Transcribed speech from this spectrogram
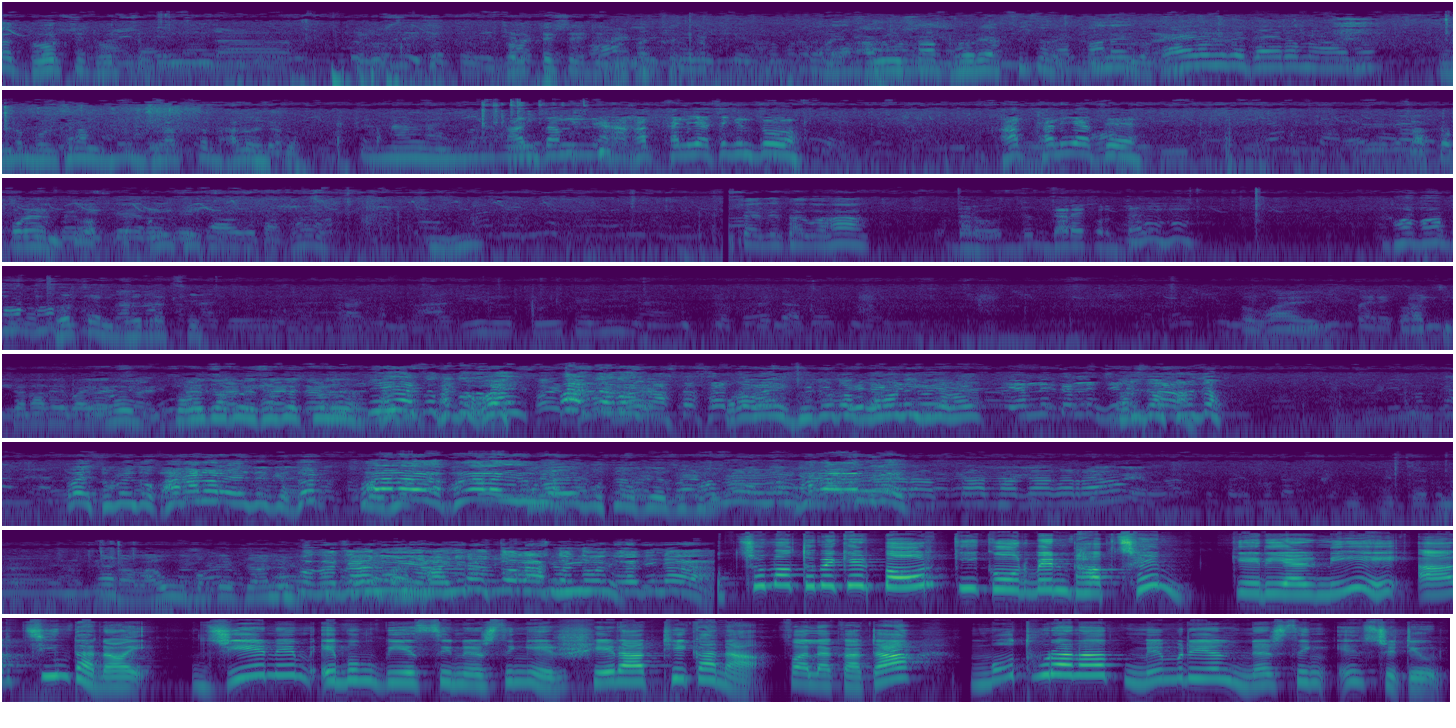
স্যার ধরছি ধরছি। ধরতেছে আমি সব ধরে আসছি তো। মানে বলছিলাম গ্লাসটা ভালো হতো একদম হাত খালি আছে কিন্তু। হাত খালি আছে। সাইডে থাকো হ্যাঁ। ধরো, করো, ধরে রাখছি। চলে যাব এখান থেকে চলে যাব রাস্তা সাইড ওরা ভাই ভিডিওটা বড় নাকি রে ভাই? এমনি সরে জিনিস যাও। সরে যাও ভাই তুমি তো ভাগা না রে এদিকে ধর। ভাগা না ভাগা না ভাই বসে আছে ভাগা না এদিকে উপকা জানি হাজির তো রাস্তা তো লাগি না উচ্চ মাধ্যমিকের পর কি করবেন ভাবছেন? কেরিয়ার নিয়ে আর চিন্তা নয়। জিএনএম এবং বিএসসি নার্সিং এর সেরা ঠিকানা, Falakata, Mathuranath memorial nursing institute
